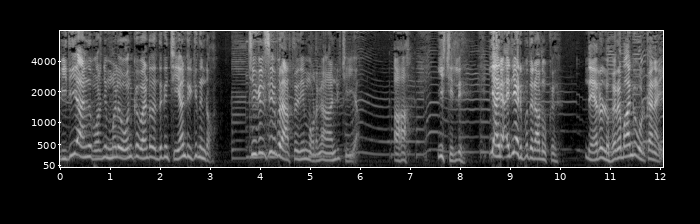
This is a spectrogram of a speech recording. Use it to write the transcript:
വിധിയാണെന്ന് പറഞ്ഞ് നമ്മൾ ഓനക്ക് വേണ്ടത് എന്തെങ്കിലും ചെയ്യാണ്ടിരിക്കുന്നുണ്ടോ? ചികിത്സയും പ്രാർത്ഥനയും മുടങ്ങാണ്ട് ചെയ്യാം. ആ ഈ ചെല്ല് ഈ അരി അരി അടുപ്പ് തരാൻ നോക്ക്. നേരുള്ളൂ ഹെറബാങ്ക് കൊടുക്കാനായി.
